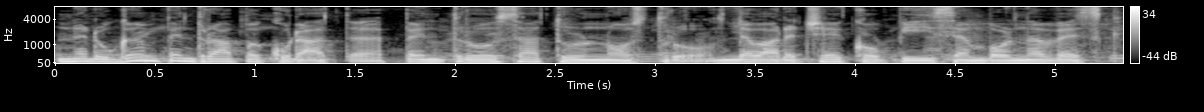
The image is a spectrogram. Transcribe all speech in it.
Ne rugăm pentru apă curată, pentru satul nostru, deoarece copiii se îmbolnăvesc.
